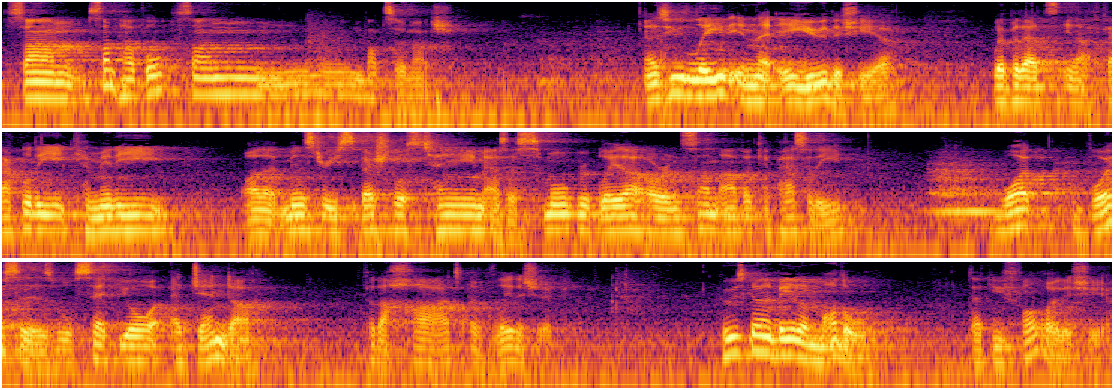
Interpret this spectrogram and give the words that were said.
Some, some helpful, some not so much. As you lead in the EU this year, whether that's in a faculty committee, on a ministry specialist team, as a small group leader, or in some other capacity, what voices will set your agenda for the heart of leadership? Who's going to be the model that you follow this year?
